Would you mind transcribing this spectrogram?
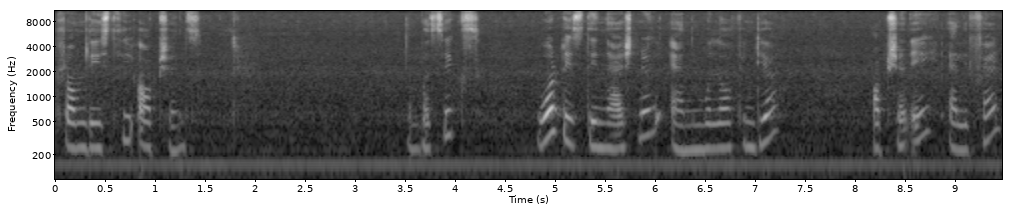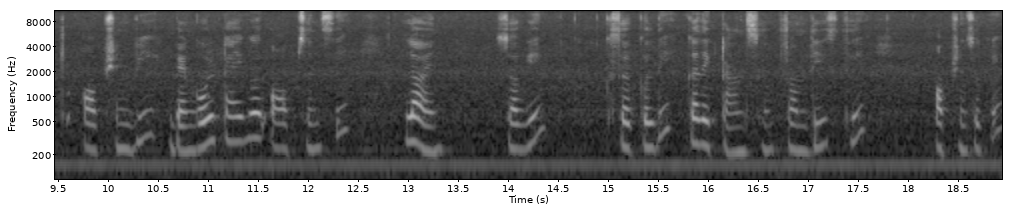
from these three options. Number 6 What is the national animal of India? Option A elephant, option B Bengal tiger, option C lion. So again circle the correct answer from these three options okay?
